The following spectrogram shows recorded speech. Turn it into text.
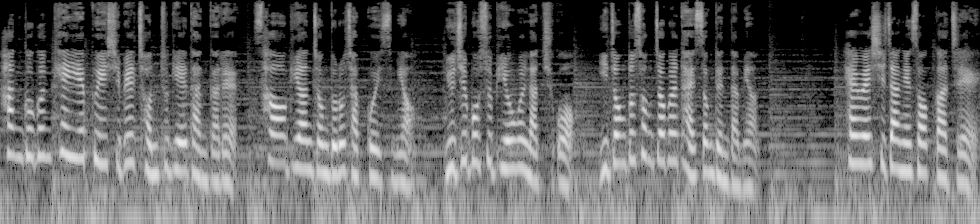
한국은 KF-21 전투기의 단가를 4억 위안 정도로 잡고 있으며 유지보수 비용을 낮추고 이 정도 성적을 달성된다면 해외 시장에서까지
